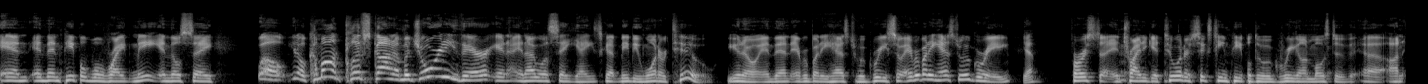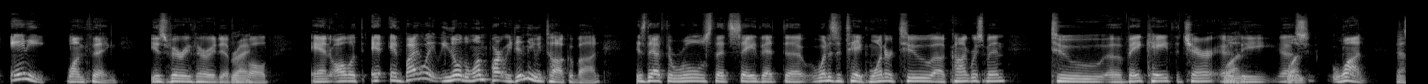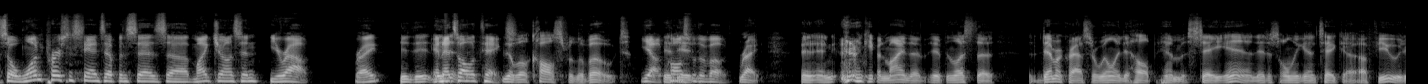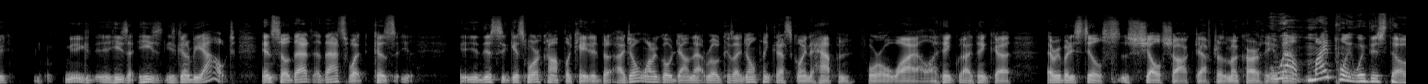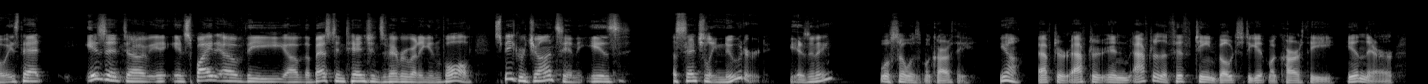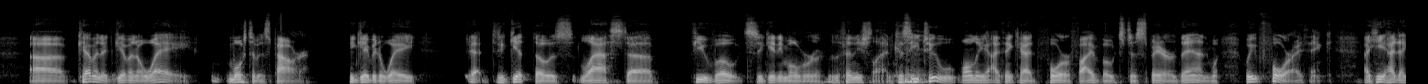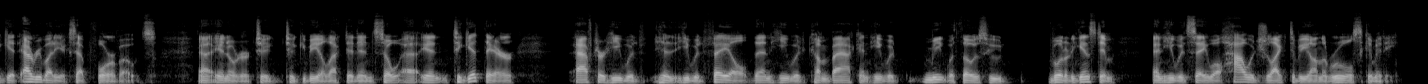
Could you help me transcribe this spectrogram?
and and then people will write me and they'll say. Well, you know, come on, Cliff's got a majority there, and and I will say, yeah, he's got maybe one or two, you know, and then everybody has to agree. So everybody has to agree. Yep first uh, and trying to get 216 people to agree on most of uh, on any one thing is very very difficult. Right. And all it, and, and, by the way, you know the one part we didn't even talk about is that the rules that say that uh, what does it take one or two uh, congressmen to uh, vacate the chair uh, one. the one. one. Yeah. So one person stands up and says, "Mike Johnson, you're out." Right, it, it, and that's all it takes. Well, it calls for the vote. Yeah, it calls for the vote. Right, and, and keep in mind that if, unless the Democrats are willing to help him stay in, it is only going to take a, a few. To, he's he's he's going to be out, and so that that's what because this gets more complicated. But I don't want to go down that road because I don't think that's going to happen for a while. I think I think uh, everybody's still shell shocked after the McCarthy. Well, event. my point with this though is that isn't uh, in spite of the uh, the best intentions of everybody involved, Speaker Johnson is essentially neutered, isn't he? Well, so was McCarthy. Yeah. After after in after the 15 votes to get McCarthy in there, uh, Kevin had given away most of his power. He gave it away at, to get those last uh, few votes to get him over the finish line because mm-hmm. he too only I think had four or five votes to spare. Then we four I think uh, he had to get everybody except four votes uh, in order to to be elected. And so uh, in, to get there after he would he, he would fail, then he would come back and he would meet with those who voted against him and he would say, "Well, how would you like to be on the rules committee?"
